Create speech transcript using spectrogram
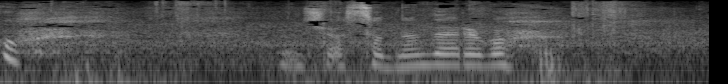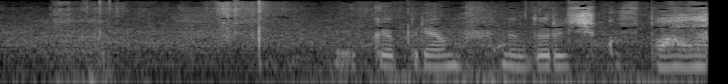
Фух. Зараз одне дерево, яке прям на дорічку впало.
